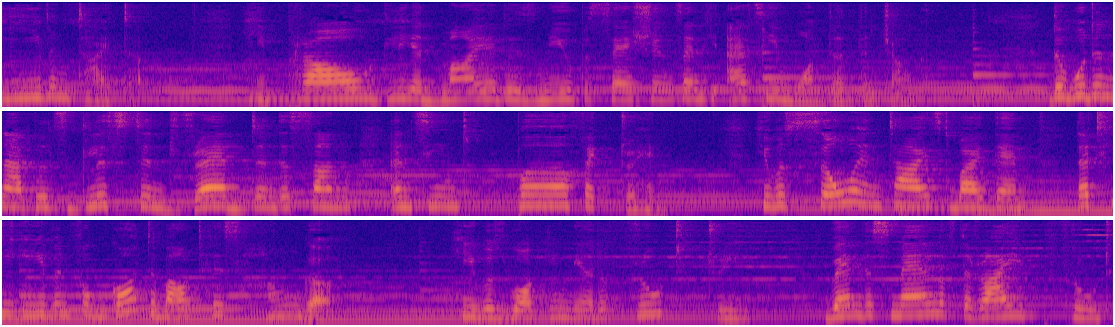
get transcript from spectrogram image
even tighter. He proudly admired his new possessions and as he wandered the jungle. The wooden apples glistened red in the sun and seemed perfect to him. He was so enticed by them that he even forgot about his hunger. He was walking near a fruit tree when the smell of the ripe fruit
